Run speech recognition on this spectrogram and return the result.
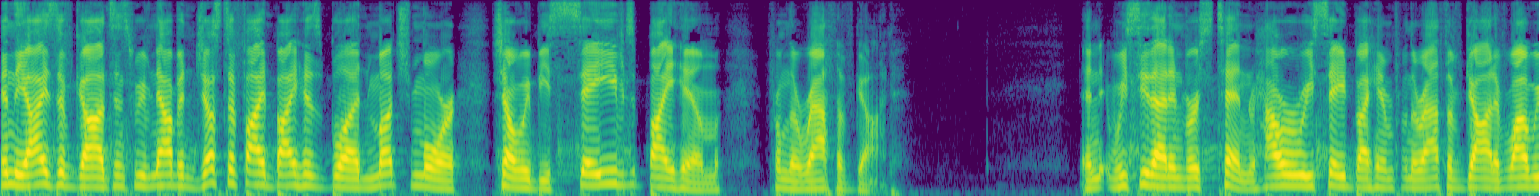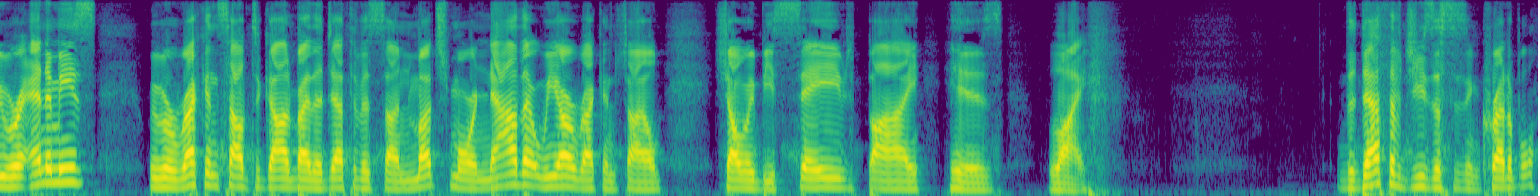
in the eyes of God. Since we've now been justified by his blood, much more shall we be saved by him from the wrath of God. And we see that in verse 10. How are we saved by him from the wrath of God? If while we were enemies, we were reconciled to God by the death of his Son. Much more, now that we are reconciled, shall we be saved by his life. The death of Jesus is incredible.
